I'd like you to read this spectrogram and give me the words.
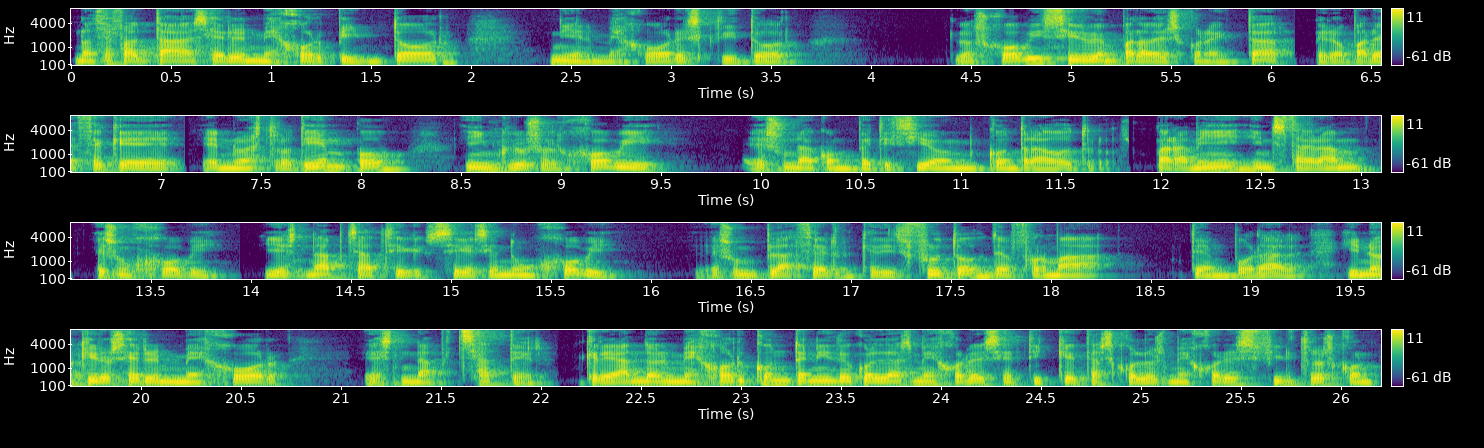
no hace falta ser el mejor pintor, ni el mejor escritor. Los hobbies sirven para desconectar, pero parece que en nuestro tiempo incluso el hobby es una competición contra otros. Para mí Instagram es un hobby y Snapchat sigue siendo un hobby. Es un placer que disfruto de forma temporal y no quiero ser el mejor Snapchatter, creando el mejor contenido con las mejores etiquetas, con los mejores filtros, con...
